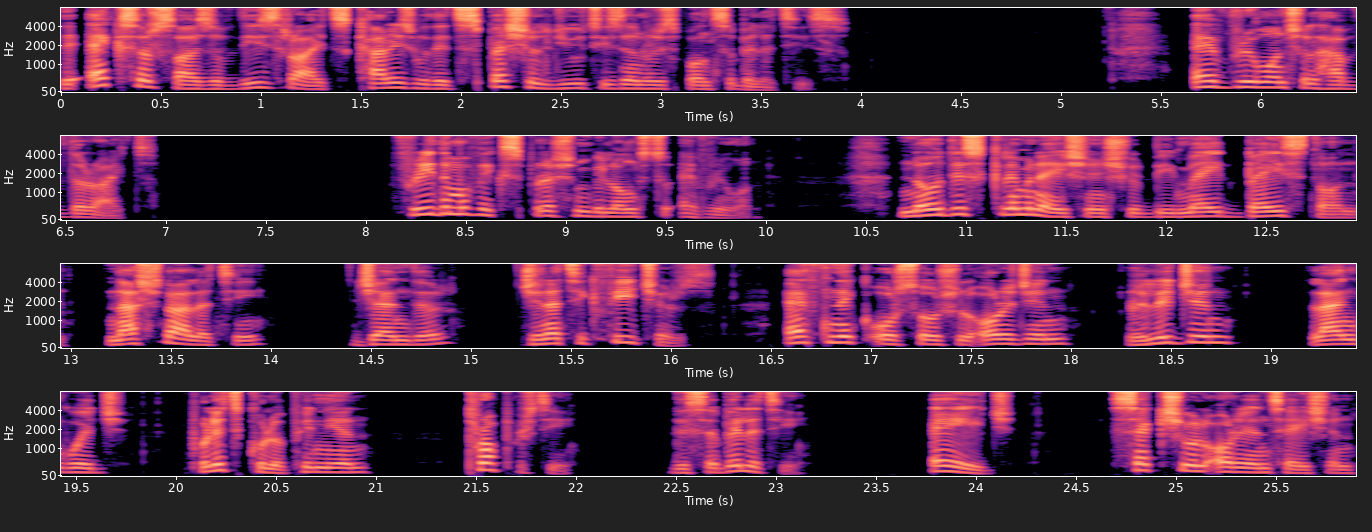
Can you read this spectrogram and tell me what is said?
The exercise of these rights carries with it special duties and responsibilities. Everyone shall have the right. Freedom of expression belongs to everyone. No discrimination should be made based on nationality, gender, genetic features, ethnic or social origin, religion, language, political opinion, property, disability, age, sexual orientation,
